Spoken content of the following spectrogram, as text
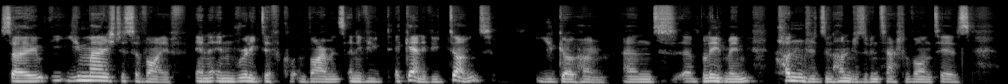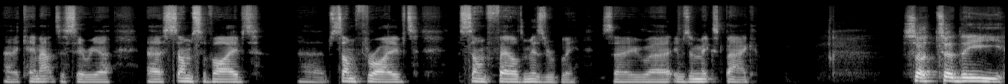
So you manage to survive in in really difficult environments. And if you again, if you don't, you go home. And uh, believe me, hundreds and hundreds of international volunteers uh, came out to Syria. Uh, some survived, uh, some thrived, some failed miserably. So uh, it was a mixed bag. So to the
